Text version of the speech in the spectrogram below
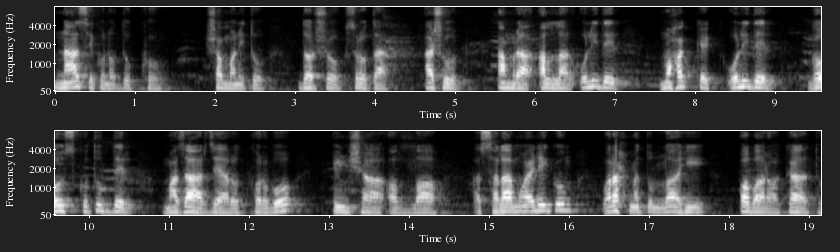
না সে কোনো দুঃখ। সম্মানিত দর্শক, শ্রোতা, আসুন আমরা আল্লাহর অলিদের মহাক্কেক অলিদের গৌস কুতুবদের মাজার জেয়ারত করব ইনশা আল্লাহ আসসালামু আলাইকুম ওরহমতুল্লাহি অবরাকাতু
